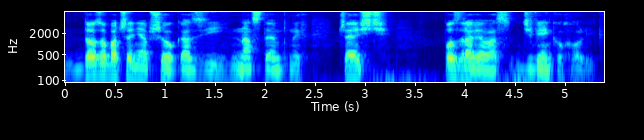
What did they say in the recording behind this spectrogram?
Do zobaczenia przy okazji następnych. Cześć, pozdrawiam Was, Dźwiękoholik.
